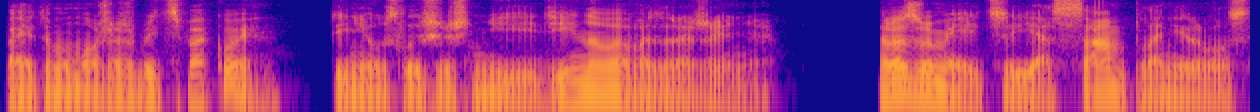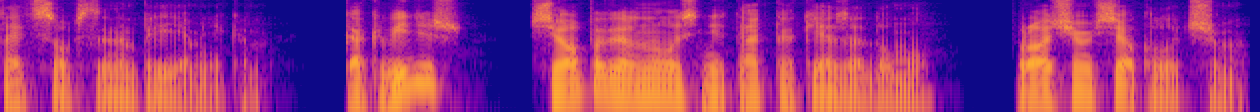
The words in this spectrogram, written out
поэтому можешь быть спокоен, ты не услышишь ни единого возражения. Разумеется, я сам планировал стать собственным преемником. Как видишь, все повернулось не так, как я задумал. Впрочем, все к лучшему.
